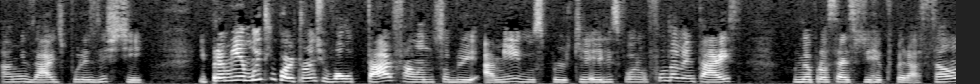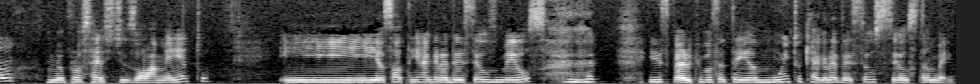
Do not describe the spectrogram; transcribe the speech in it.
A amizade por existir. E para mim é muito importante voltar falando sobre amigos, porque eles foram fundamentais no meu processo de recuperação, no meu processo de isolamento. E eu só tenho a agradecer os meus e espero que você tenha muito que agradecer os seus também.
